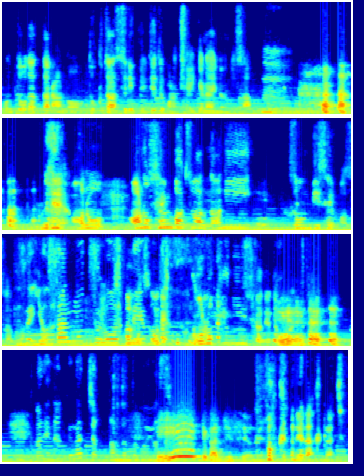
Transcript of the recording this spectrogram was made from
本当だったら、あの、ドクタースリープに出てこなくちゃいけないのにさ、うん。ねえ、あの、あの選抜は何ゾンビ選抜だった予算の都合っていうこと5、6人しか出てあ。こない。えお金なくなっちゃったんだと思います。ええって感じですよね。お金なくなっちゃっ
